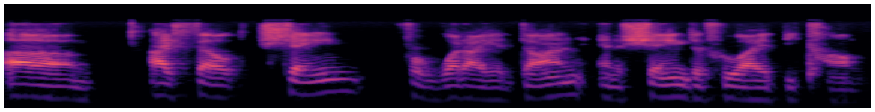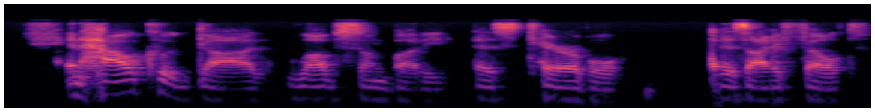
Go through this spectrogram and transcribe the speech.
Um, I felt shame for what I had done and ashamed of who I had become. And how could God love somebody as terrible as I felt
